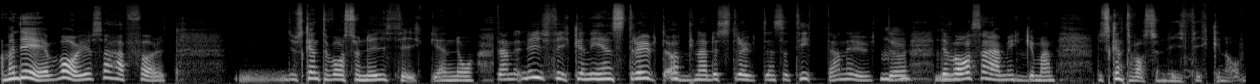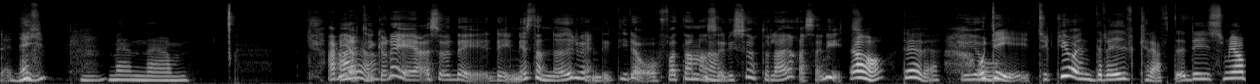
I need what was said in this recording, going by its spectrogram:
Men det var ju så här förut. Du ska inte vara så nyfiken. Och, den, nyfiken i en strut, mm. öppnade struten så tittade han ut. Mm. Och det mm. var så här mycket mm. man, du ska inte vara så nyfiken av dig, nej. Mm. Men um, Ja, men jag ah, tycker det är, alltså, det, det, är nästan nödvändigt idag för att annars ja. är det svårt att lära sig nytt. Ja, det är det. Och, och det tycker jag är en drivkraft. Det är som jag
